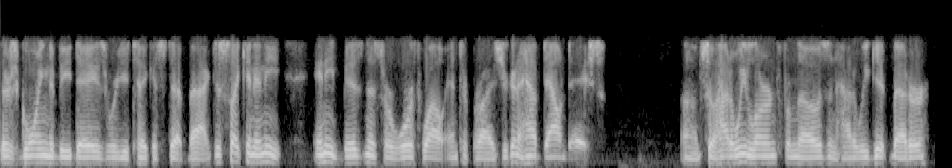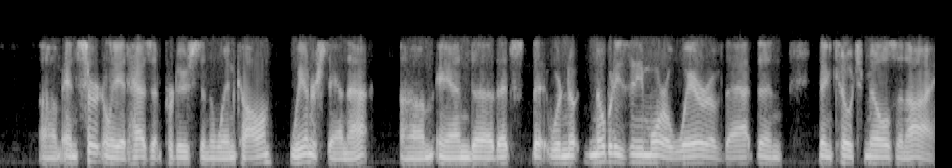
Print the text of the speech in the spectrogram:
There's going to be days where you take a step back, just like in any any business or worthwhile enterprise. You're going to have down days. Um, so how do we learn from those, and how do we get better? Um, and certainly, it hasn't produced in the win column. We understand that, um, and uh, that's that. We're no, nobody's any more aware of that than than Coach Mills and I.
